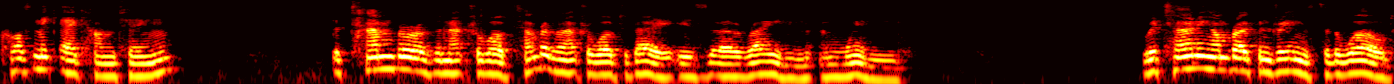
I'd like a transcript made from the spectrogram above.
cosmic egg hunting the timbre of the natural world. The timbre of the natural world today is uh, rain and wind returning unbroken dreams to the world.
